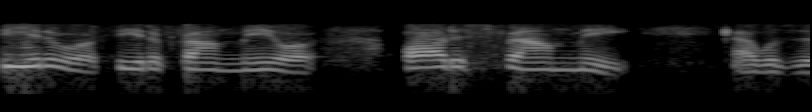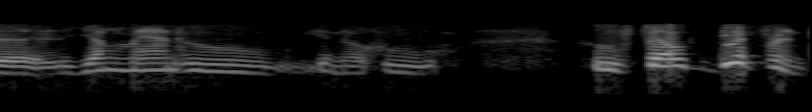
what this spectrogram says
theater or theater found me or artists found me. I was a young man who you know who who felt different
